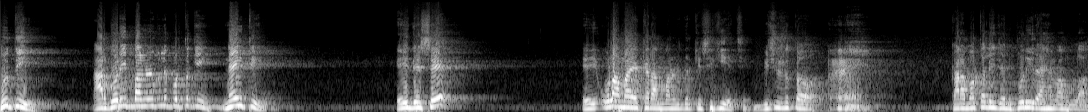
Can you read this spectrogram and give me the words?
ধুতি আর গরিব মানুষগুলো পড়তো কি? নেংটি এই দেশে এই ওলামায়ে কারাম মানুষদেরকে শিখিয়েছে। বিশেষত কারামত আলী জৈনপুরি রাহেমাহুল্লাহ।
